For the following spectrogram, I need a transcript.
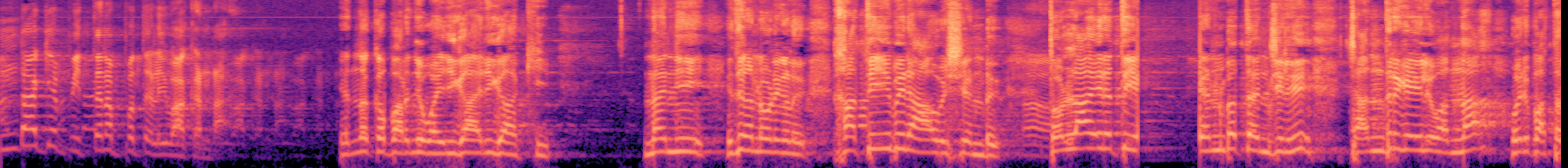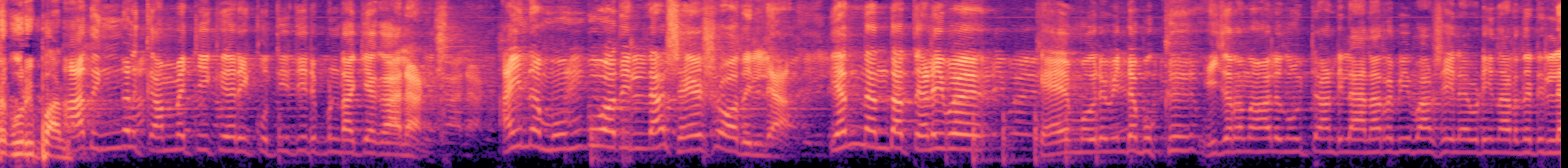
ഉണ്ടാക്കിയ പിത്തനപ്പ തെളിവാക്കണ്ട. എന്നൊക്കെ പറഞ്ഞു വൈകാരികാക്കി. നഞ്ഞി ഇത് കണ്ടോ നിങ്ങൾ ഖത്തീബിന് ആവശ്യമുണ്ട് തൊള്ളായിരത്തി എൺപത്തി അഞ്ചിൽ ചന്ദ്രികയിൽ വന്ന ഒരു പത്രക്കുറിപ്പാണ്. അത് നിങ്ങൾ കമ്മിറ്റി കയറി കുത്തിത്തിരിപ്പുണ്ടാക്കിയ കാലാണ്. അതിന്റെ മുമ്പും അതില്ല ശേഷവും അതില്ല. എന്നെന്താ തെളിവ്? കെ മൗലവിന്റെ ബുക്ക് ഇജറ നാല് നൂറ്റാണ്ടിൽ അനറബി ഭാഷയിൽ എവിടെയും നടന്നിട്ടില്ല.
